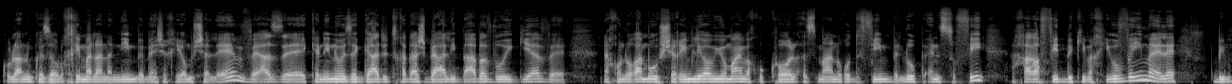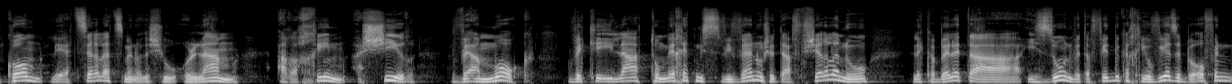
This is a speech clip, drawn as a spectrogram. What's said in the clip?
כולנו כזה הולכים על עננים במשך יום שלם, ואז uh, קנינו איזה גאדג'ט חדש באליבאבא והוא הגיע ואנחנו נורא מאושרים ליום יומיים, ואנחנו כל הזמן רודפים בלופ אינסופי אחר הפידבקים החיוביים האלה, במקום לייצר לעצמנו איזשהו עולם ערכים עשיר ועמוק וקהילה תומכת מסביבנו שתאפשר לנו לקבל את האיזון ואת הפידבק החיובי הזה באופן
